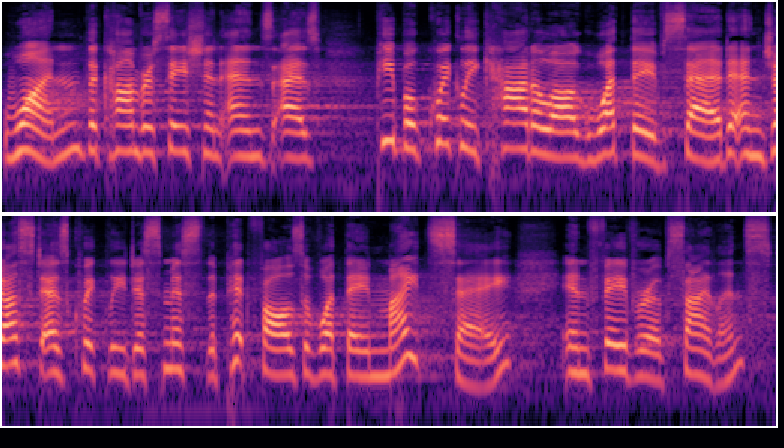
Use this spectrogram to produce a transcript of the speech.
One, the conversation ends as people quickly catalog what they've said and just as quickly dismiss the pitfalls of what they might say in favor of silence.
